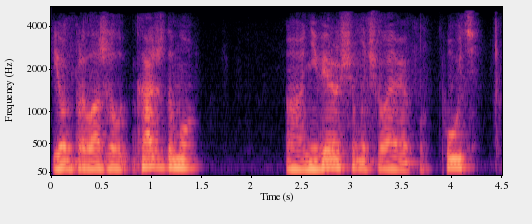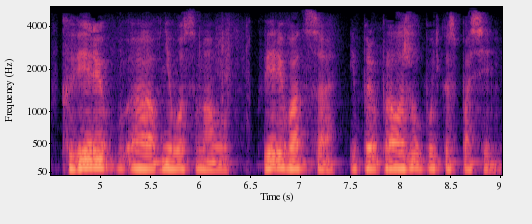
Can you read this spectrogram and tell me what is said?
И он проложил каждому а, неверующему человеку путь к вере а, в него самого, к вере в Отца, и проложил путь к спасению.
